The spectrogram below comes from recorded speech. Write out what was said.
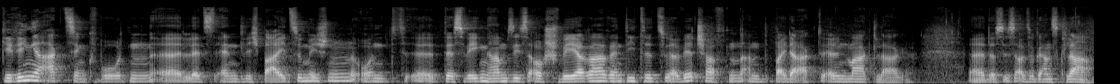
geringe Aktienquoten äh, letztendlich beizumischen. Und äh, deswegen haben sie es auch schwerer, Rendite zu erwirtschaften an, bei der aktuellen Marktlage. Äh, das ist also ganz klar.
